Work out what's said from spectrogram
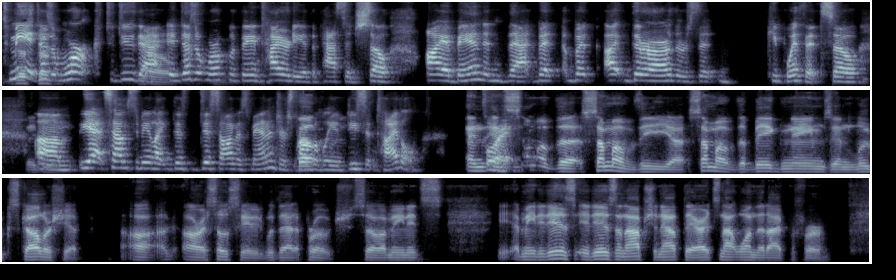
to me, it doesn't work to do that. No. It doesn't work with the entirety of the passage. So I abandoned that, but, but I, there are others that keep with it. So, um, yeah, it sounds to me like this dishonest manager is Well- probably a decent title. And, and some of the some of the uh, some of the big names in Luke scholarship uh, are associated with that approach. So I mean, it's I mean, it is it is an option out there. It's not one that I prefer.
